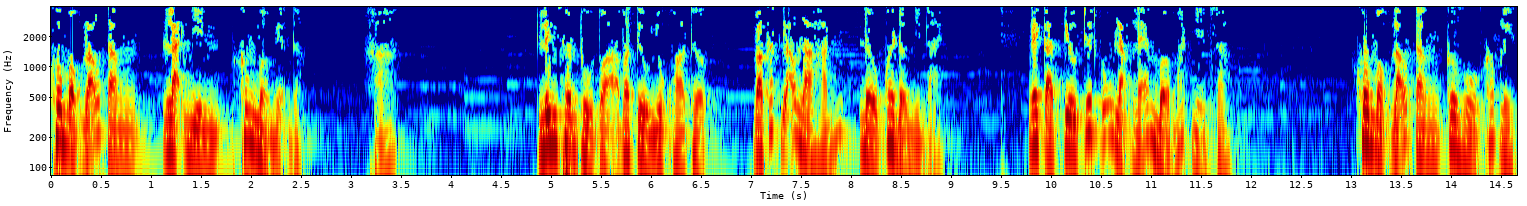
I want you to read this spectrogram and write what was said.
Khô mộc lão tăng lại nhìn không mở miệng được. Hả? Linh Sơn thủ tọa và tiểu nhục hòa thượng và các lão là hắn đều quay đầu nhìn lại. Ngay cả tiêu tuyết cũng lặng lẽ mở mắt nhìn sang. Khô mộc lão tăng cơ hồ khóc lên.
